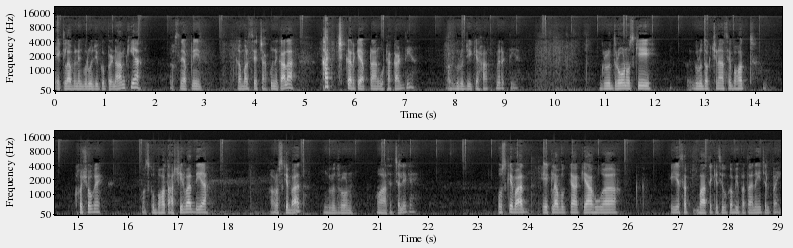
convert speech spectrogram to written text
एकलव ने गुरुजी को प्रणाम किया, उसने अपनी कमर से चाकू निकाला, खच करके अपना अंगूठा काट दिया और गुरुजी के हाथ में रख दिया। गुरु द्रोण उसकी गुरु दक्षिणा से बहुत खुश हो गए, उसको बहुत आशीर्वाद दिया और उसके बाद गुरु द्रोण वहाँ से चले गए। उसके बाद एकलव्य का क्या हुआ? ये सब बातें किसी को कभी पता नहीं चल पाई।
